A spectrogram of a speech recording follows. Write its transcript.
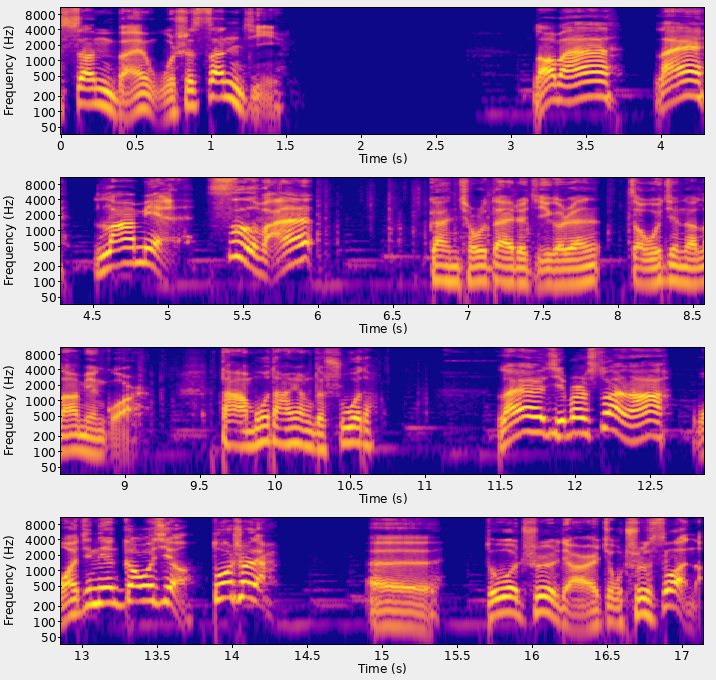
三百五十三集。老板，来拉面四碗。干球带着几个人走进了拉面馆，大模大样的说道：“来几瓣蒜啊！我今天高兴，多吃点。”呃，多吃点就吃蒜呐。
